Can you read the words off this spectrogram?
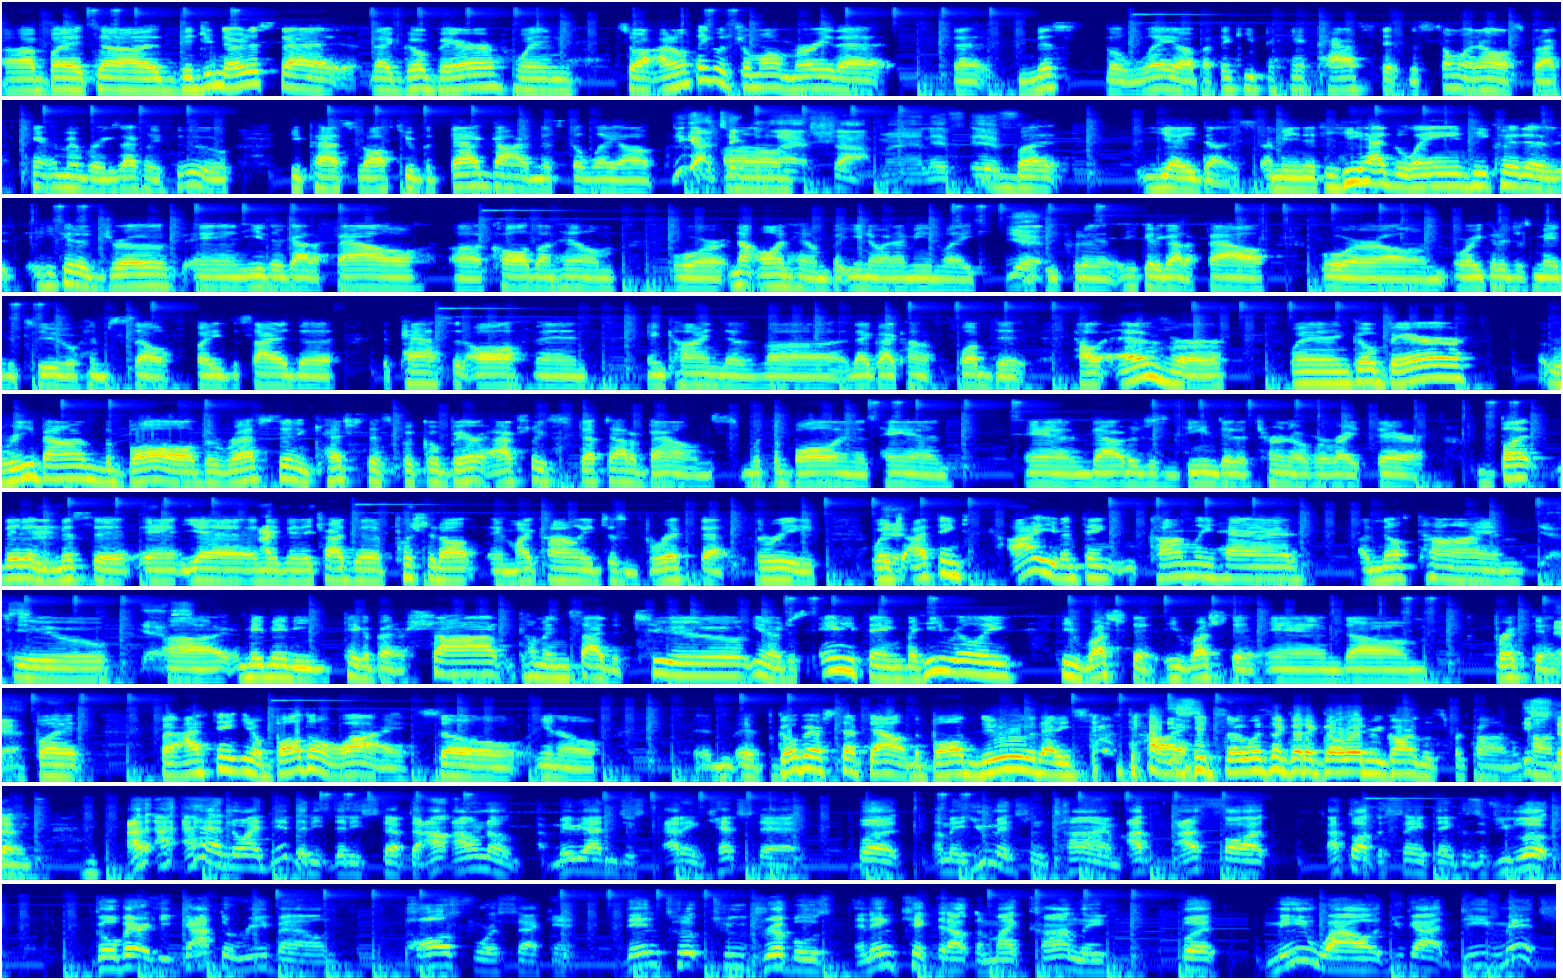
uh, but uh, did you notice that that Gobert when so I don't think it was Jamal Murray that that missed the layup. I think he passed it to someone else, but I can't remember exactly who he passed it off to. But that guy missed the layup. You gotta take um, the last shot, man. If if but yeah, he does. I mean, if he had the lane, he could have he could have drove and either got a foul uh, called on him or not on him, but you know what I mean. Like yeah, he could have he could have got a foul or um or he could have just made the two himself, but he decided to to pass it off and and kind of uh, that guy kind of flubbed it. However, when Gobert rebounded the ball, the refs didn't catch this, but Gobert actually stepped out of bounds with the ball in his hand, and that would have just deemed it a turnover right there. But they didn't hmm. miss it, and yeah, and they, they tried to push it up, and Mike Conley just bricked that three, which yeah. I think I even think Conley had enough time yes. to yes. uh, maybe maybe take a better shot, come inside the two, you know, just anything. But he really he rushed it. He rushed it and um, bricked it. Yeah. But but I think you know ball don't lie. So you know. If Gobert stepped out, the ball knew that he stepped out, and so it wasn't going to go in regardless for Con. He stepped, I, I, had no idea that he that he stepped out. I, I, don't know. Maybe I didn't just I didn't catch that. But I mean, you mentioned time. I I thought I thought the same thing because if you look, Gobert he got the rebound, paused for a second, then took two dribbles and then kicked it out to Mike Conley. But meanwhile, you got D Mitch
